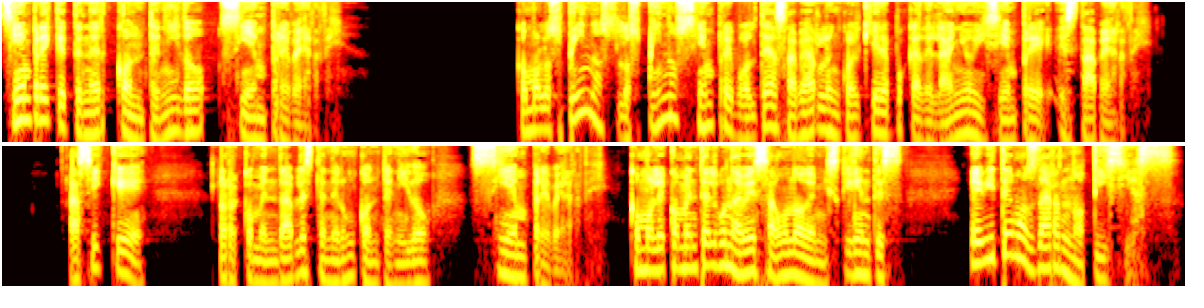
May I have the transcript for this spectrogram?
Siempre hay que tener contenido siempre verde. Como los pinos, los pinos siempre volteas a verlo en cualquier época del año y siempre está verde. Así que lo recomendable es tener un contenido siempre verde. Como le comenté alguna vez a uno de mis clientes, evitemos dar noticias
